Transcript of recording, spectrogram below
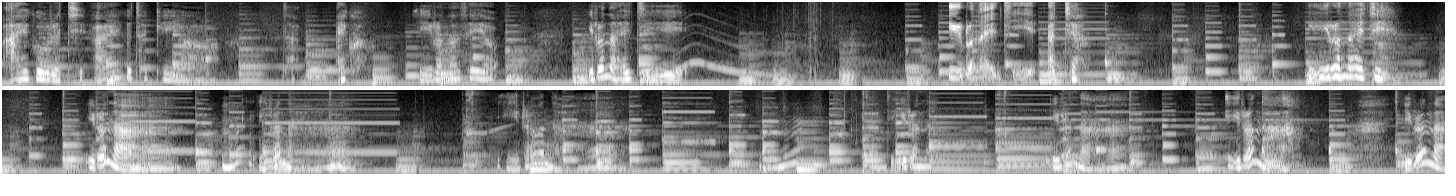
아이고 그렇지. 아이고 착해요. 자 아이고 일어나세요. 일어나야지. 일어나야지. 아차. 일어나야지. 일어나. 응 일어나. 일어나. 응? 자 이제 일어나. 일어나. 일어나. 일어나.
